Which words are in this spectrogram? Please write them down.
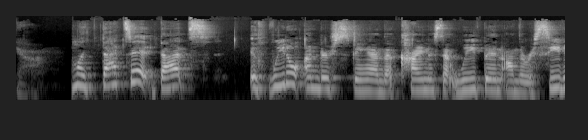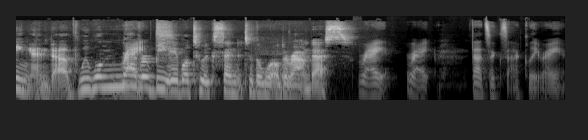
Yeah. I'm like, that's it. That's if we don't understand the kindness that we've been on the receiving end of, we will never right. be able to extend it to the world around us. Right, right. That's exactly right.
